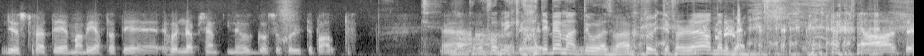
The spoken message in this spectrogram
just för att det, man vet att det är 100% gnugg och så skjuter på allt. de kommer få Eh, mycket. det- Det behöver man inte oroa sig för. Han skjuter från röd när det börjar. Ja, så är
